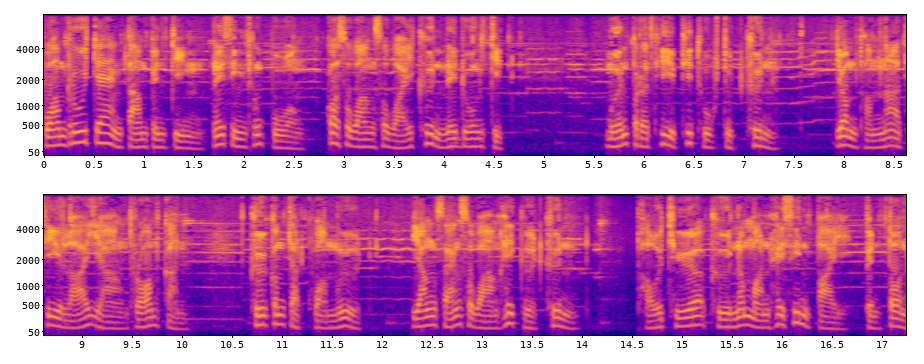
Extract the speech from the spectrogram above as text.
ความรู้แจ้งตามเป็นจริงในสิ่งทั้งปวง ก็สว่างสวัยขึ้นในดวงจิต เหมือนประทีปที่ถูกจุดขึ้น ย่อมทำหน้าที่หลายอย่างพร้อมกัน คือกำจัดความมืด ยังแสงสว่างให้เกิดขึ้น เผาเชื้อคือน้ำมันให้สิ้นไปเป็นต้น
